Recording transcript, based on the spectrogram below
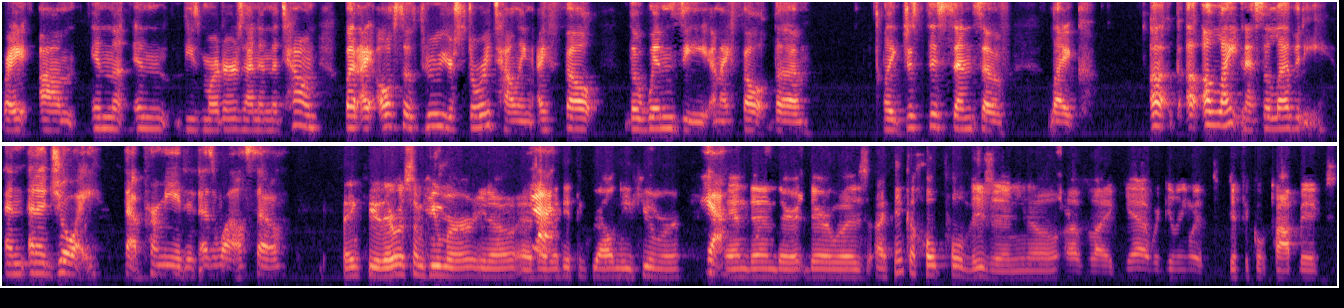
right um in the in these murders and in the town but i also through your storytelling i felt the whimsy and i felt the like just this sense of like a, a- lightness a levity and, and a joy that permeated as well so Thank you. There was some humor, you know. as Yeah. I think we all need humor. yeah and then there there was i think a hopeful vision you know of like yeah we're dealing with difficult topics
